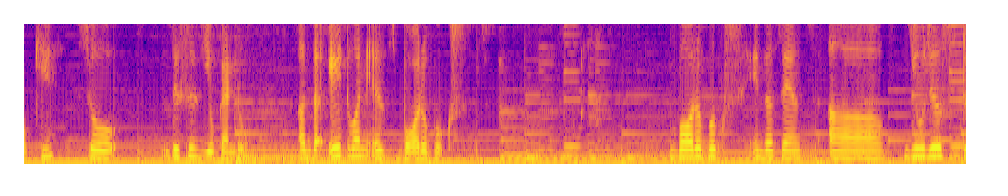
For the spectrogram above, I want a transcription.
Okay so this is you can do the eight one is borrow books borrow books in the sense you just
